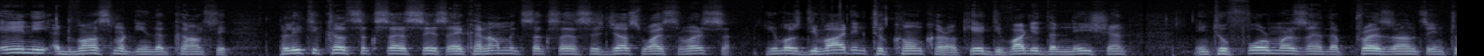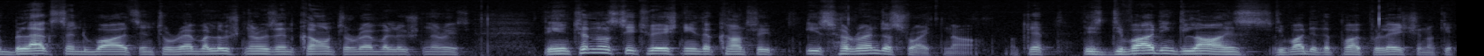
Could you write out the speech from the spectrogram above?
any advancement in the country. Political successes, economic successes, just vice versa. He was dividing to conquer, okay? Divided the nation into formers and the presents, into blacks and whites, into revolutionaries and counter revolutionaries. The internal situation in the country is horrendous right now. Okay, these dividing lines divided the population. Okay,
